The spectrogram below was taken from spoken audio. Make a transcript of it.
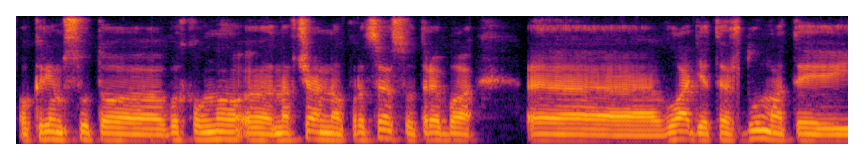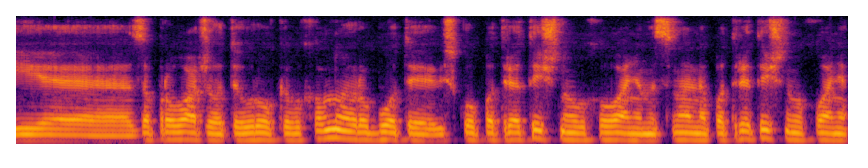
окрім суто виховного е, навчального процесу, треба е, владі теж думати і е, запроваджувати уроки виховної роботи, військово-патріотичного виховання, національно-патріотичного виховання.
